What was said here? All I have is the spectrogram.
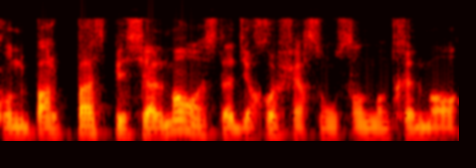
qu'on ne parle pas spécialement, hein, c'est-à-dire refaire son centre d'entraînement,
